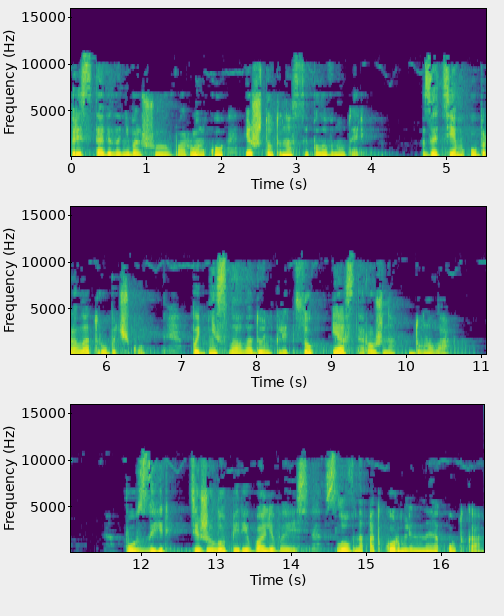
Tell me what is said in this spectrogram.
приставила небольшую воронку и что-то насыпала внутрь. Затем убрала трубочку, поднесла ладонь к лицу и осторожно дунула. Пузырь тяжело переваливаясь, словно откормленная утка,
